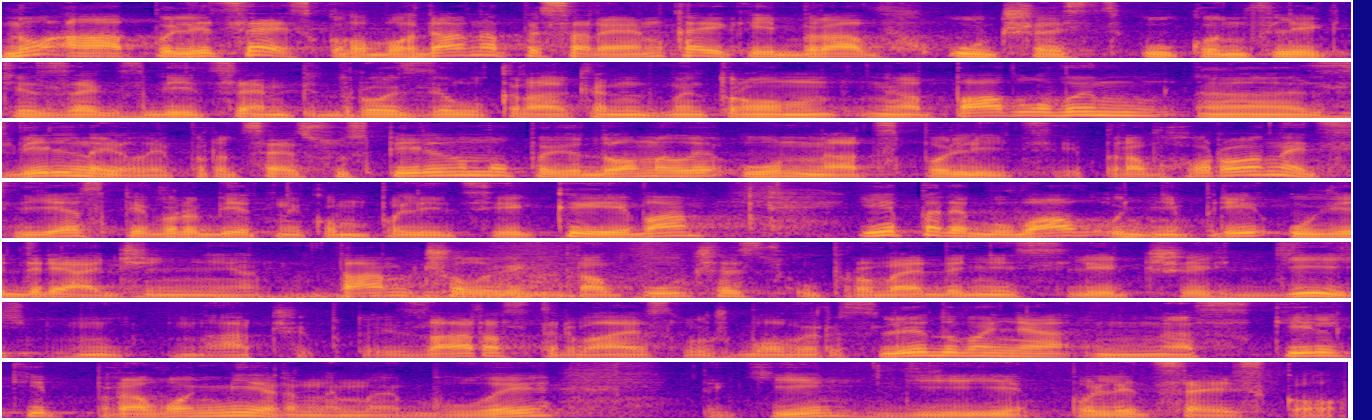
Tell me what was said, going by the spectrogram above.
Ну а поліцейського Богдана Писаренка, який брав участь у конфлікті з екс-бійцем підрозділу Кракен Дмитром Павловим, е, звільнили. Про це Суспільному повідомили у Нацполіції. Правоохоронець є співробітником поліції Києва і перебував у Дніпрі у відрядженні. Там чоловік брав участь у проведенні слідчих дій. Ну, начебто, і зараз триває службове розслідування. Наскільки правомірними були такі дії поліцейського?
